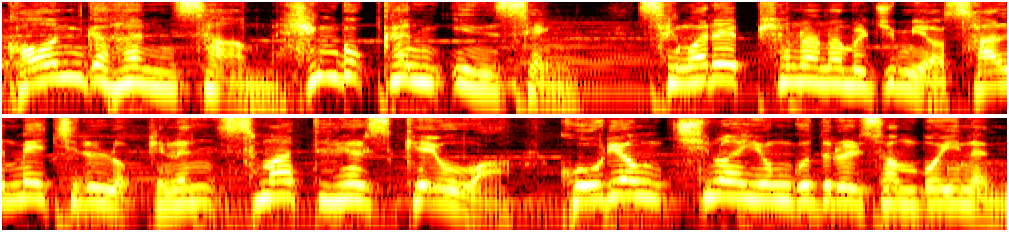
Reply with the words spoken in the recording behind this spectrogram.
건강한 삶, 행복한 인생, 생활의 편안함을 주며 삶의 질을 높이는 스마트 헬스케어와 고령 친화 연구들을 선보이는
